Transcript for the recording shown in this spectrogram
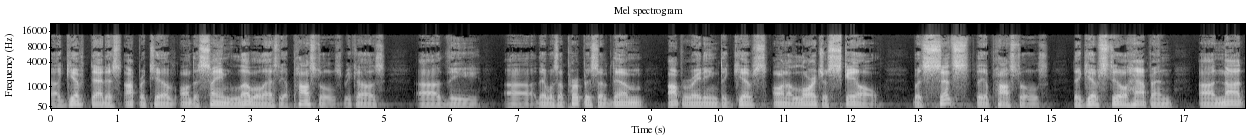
a, gift that is operative on the same level as the apostles, because uh, the uh, there was a purpose of them operating the gifts on a larger scale. But since the apostles, the gifts still happen uh, not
